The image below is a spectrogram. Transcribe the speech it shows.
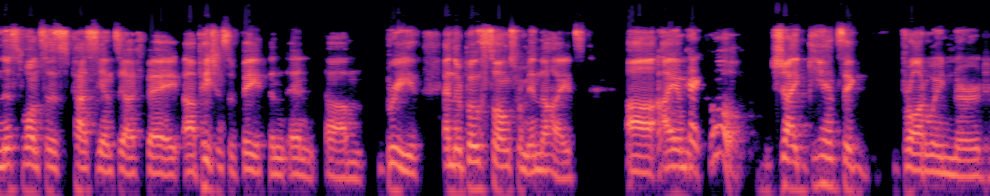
and this one says Paciencia y Fe, uh, Patience of Faith, and and um, Breathe, and they're both songs from In the Heights. Uh, I am okay, cool. gigantic Broadway nerd.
